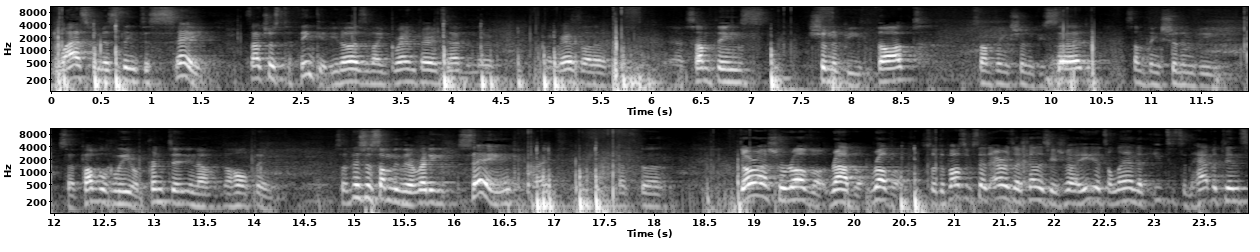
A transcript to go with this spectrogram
blasphemous thing to say. It's not just to think it, you know, as my grandparents have in their, my grandfather, uh, some things shouldn't be thought, some things shouldn't be said, some things shouldn't be said publicly or printed, you know, the whole thing. So this is something they're already saying, right? That's the Dorash Rava, Rabba, Rava. So the pasuk said, "Eretz Acheles Yishvahi." It's a land that eats its inhabitants.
